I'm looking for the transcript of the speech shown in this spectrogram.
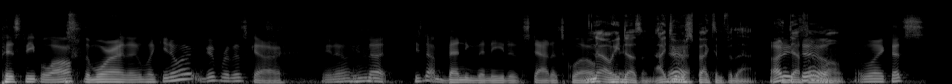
piss people off, the more I think like, you know what? Good for this guy. You know, he's not he's not bending the knee to the status quo. Mm-hmm. No, he doesn't. I do Yeah. respect him for that. I he do definitely too. won't. I'm like, that's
